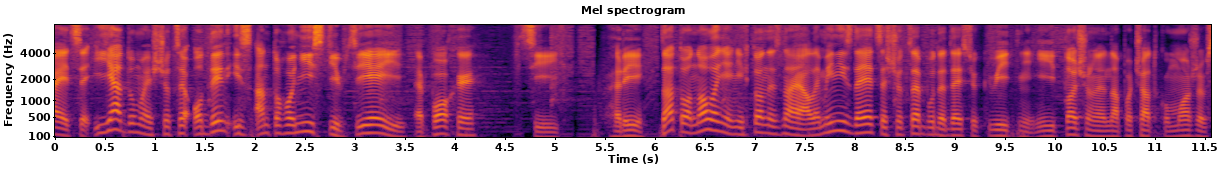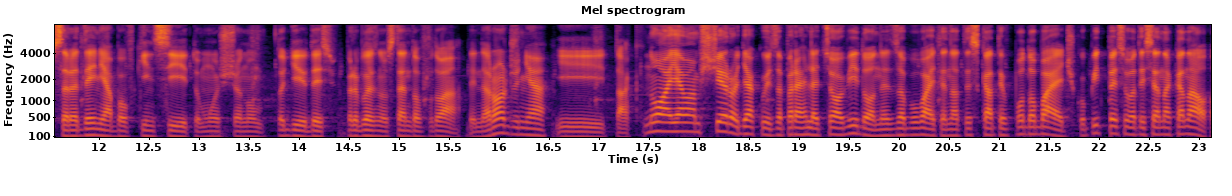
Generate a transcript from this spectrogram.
усміхається. І я думаю, що це один із антагоністів цієї епохи в цій грі. Дату оновлення ніхто не знає, але мені здається, що це буде десь у квітні, і точно не на початку, може в середині або в кінці, тому що ну тоді десь приблизно в Standoff 2 день народження і так. Ну а я вам щиро дякую за перегляд цього відео. Не забувайте натискати вподобаєчку, підписуватися на канал.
